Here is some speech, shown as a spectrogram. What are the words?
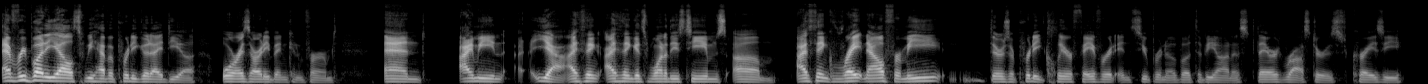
everybody else we have a pretty good idea or has already been confirmed. And I mean, yeah, I think I think it's one of these teams. Um, I think right now for me, there's a pretty clear favorite in Supernova. To be honest, their roster is crazy.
